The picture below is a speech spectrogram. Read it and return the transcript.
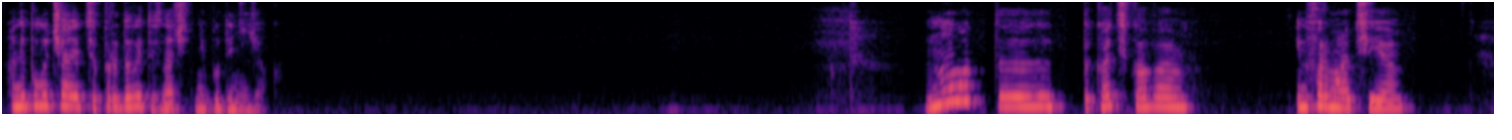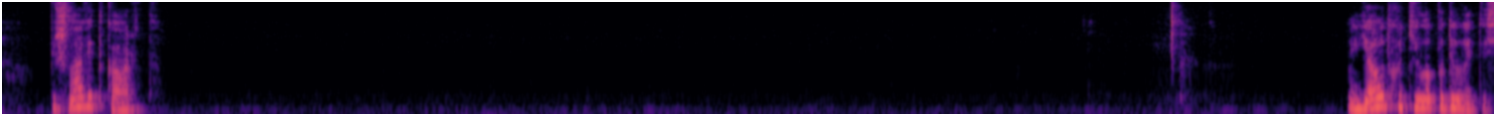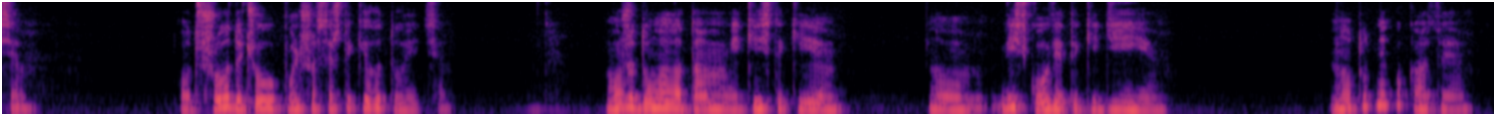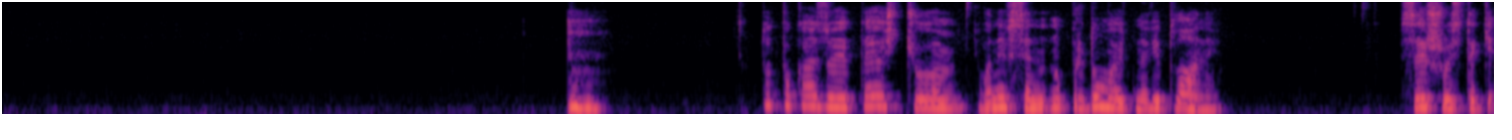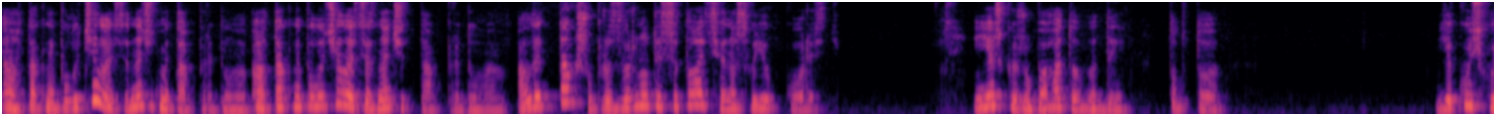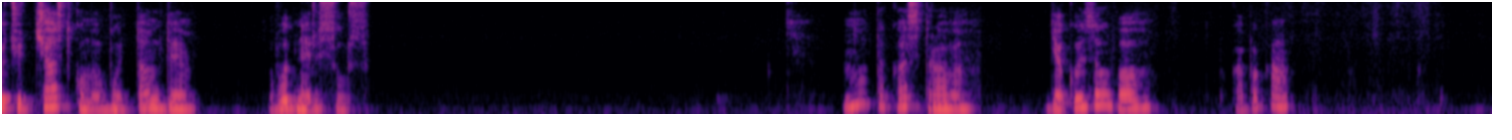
А не виходить продавити, значить не буде ніяк. Ну, от е, така цікава інформація пішла від карт. Я от хотіла подивитися, от що до чого Польща все ж таки готується. Може, думала там якісь такі, ну, військові такі дії. Ну, тут не показує. Тут показує те, що вони все ну, придумають нові плани. Все щось таке. А, так не вийшло, значить ми так придумаємо. А, так не вийшло, значить так придумаємо. Але так, щоб розвернути ситуацію на свою користь. І я ж кажу, багато води. Тобто якусь хочуть частку, мабуть, там, де водний ресурс. Ну, така справа. Дякую за увагу. Пока-пока.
